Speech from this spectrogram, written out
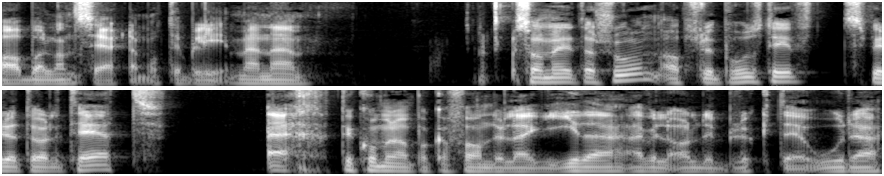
avbalansert jeg måtte bli. Men eh, så meditasjon, absolutt positivt. Spiritualitet, eh, det kommer an på hva faen du legger i det. Jeg ville aldri brukt det ordet.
